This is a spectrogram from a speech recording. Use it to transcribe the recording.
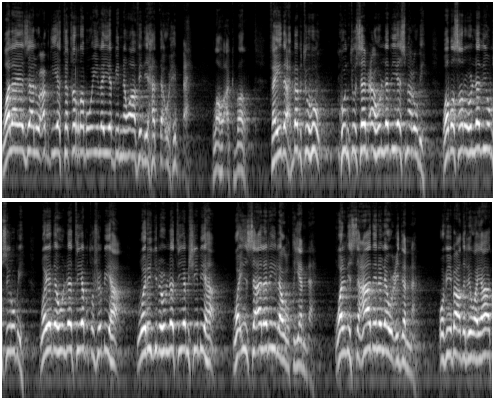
ولا يزال عبدي يتقرب إلي بالنوافل حتى أحبه. الله أكبر. فإذا أحببته كنت سمعه الذي يسمع به وبصره الذي يبصر به ويده التي يبطش بها ورجله التي يمشي بها وإن سألني لأعطينه ولن استعاذني لأوعدنه. وفي بعض الروايات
